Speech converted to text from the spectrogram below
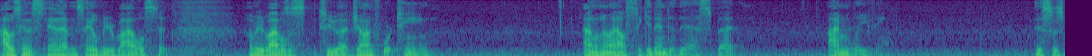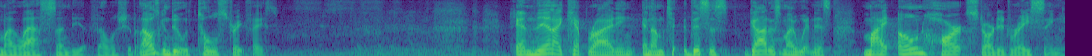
I was going to stand up and say, open your Bibles to, open your Bibles to uh, John 14. I don't know how else to get into this, but I'm leaving. This is my last Sunday at fellowship. And I was going to do it with total straight face. And then I kept writing, and I'm t- this is God is my witness. My own heart started racing,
